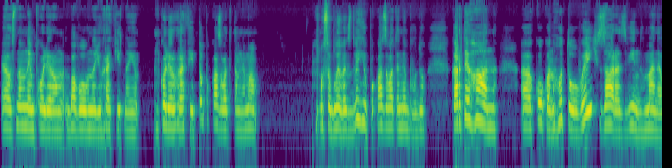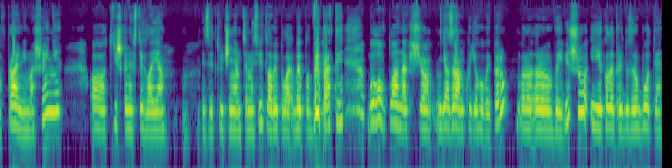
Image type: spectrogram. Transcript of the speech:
е, основним кольором бавовною графітною, кольору графіт, то показувати там нема особливих здвигів, показувати не буду. Кардиган е, кокон готовий. Зараз він в мене в пральній машині. Трішки не встигла я з відключенням цими світла випла, вип, випрати. Було в планах, що я зранку його виперу, вивішу, і коли прийду з роботи,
